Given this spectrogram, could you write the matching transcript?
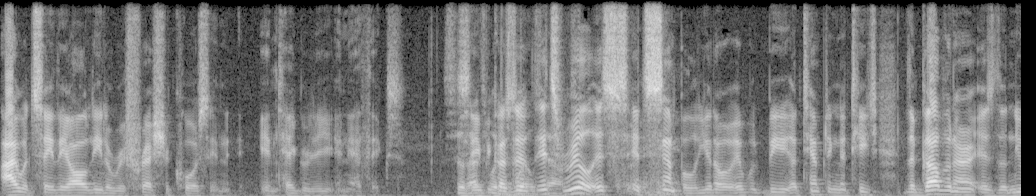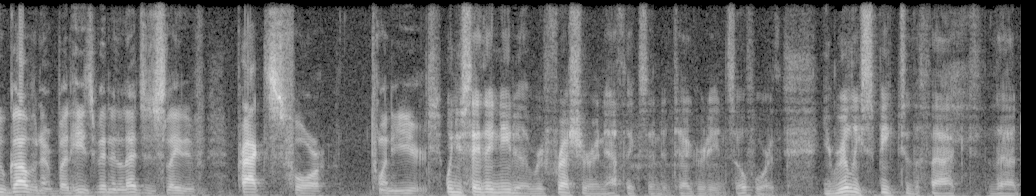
I would say they all need a refresher course in integrity and ethics. So See, what it because it- it's down real, it's it's simple. You know, it would be attempting to teach. The governor is the new governor, but he's been in legislative practice for 20 years. When you say they need a refresher in ethics and integrity and so forth, you really speak to the fact that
